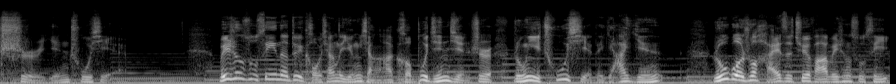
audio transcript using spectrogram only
齿龈出血。维生素 C 呢对口腔的影响啊，可不仅仅是容易出血的牙龈。如果说孩子缺乏维生素 C，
